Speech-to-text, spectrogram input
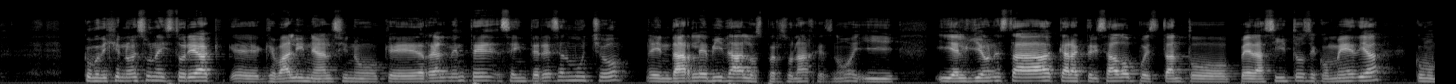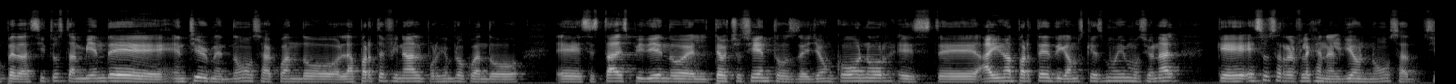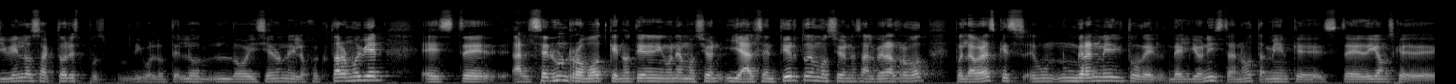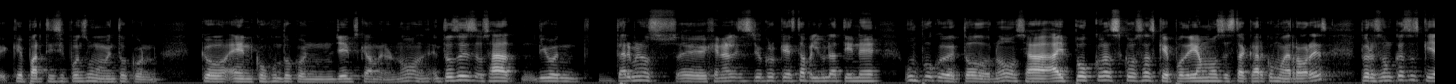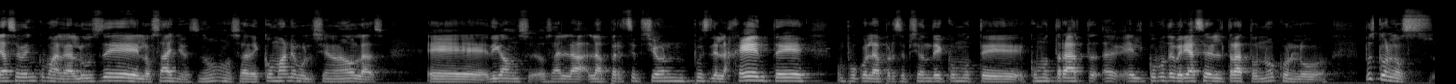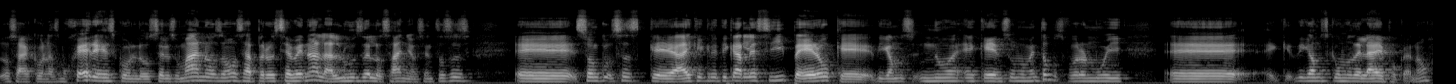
como dije, no es una historia que, que va lineal, sino que realmente se interesan mucho en darle vida a los personajes, ¿no? Y, y el guion está caracterizado pues tanto pedacitos de comedia, como pedacitos también de entertainment, ¿no? O sea, cuando la parte final, por ejemplo, cuando eh, se está despidiendo el T-800 de John Connor, este, hay una parte, digamos, que es muy emocional que eso se refleja en el guion, ¿no? O sea, si bien los actores, pues, digo, lo, lo, hicieron y lo ejecutaron muy bien, este, al ser un robot que no tiene ninguna emoción y al sentir tus emociones al ver al robot, pues la verdad es que es un, gran mérito del, del, guionista, ¿no? También que, este, digamos, que, que participó en su momento con, en conjunto con James Cameron, ¿no? Entonces, o sea, digo, en términos eh, generales, yo creo que esta película tiene un poco de todo, ¿no? O sea, hay pocas cosas que podríamos destacar como errores, pero son cosas que ya se ven como a la luz de los años, ¿no? O sea, de cómo han evolucionado las, eh, digamos, o sea, la, la, percepción, pues, de la gente, un poco la percepción de cómo te, cómo trata, el, cómo debería ser el trato, ¿no? Con lo pues con los, o sea, con las mujeres, con los seres humanos, ¿no? O sea, pero se ven a la luz de los años. Entonces, eh, son cosas que hay que criticarle, sí, pero que, digamos, no, eh, que en su momento, pues fueron muy, eh, digamos, como de la época, ¿no?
